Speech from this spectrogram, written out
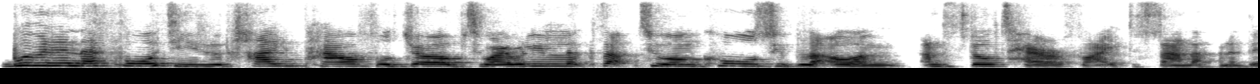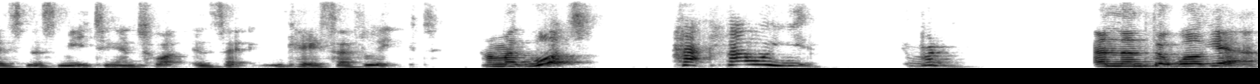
women in their 40s with high powerful jobs who I really looked up to on calls who'd be like, oh, I'm, I'm still terrified to stand up in a business meeting in, in, in case I've leaked. I'm like, what? How, how are you? But, and then thought, well, yeah,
